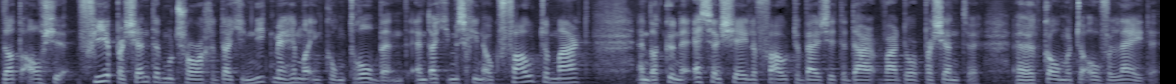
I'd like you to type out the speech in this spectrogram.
dat als je vier patiënten moet zorgen, dat je niet meer helemaal in controle bent. En dat je misschien ook fouten maakt. En daar kunnen essentiële fouten bij zitten, daar, waardoor patiënten uh, komen te overlijden.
